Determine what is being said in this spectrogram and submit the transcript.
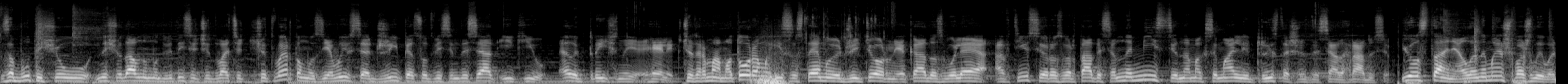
забути, що у нещодавному 2024-му з'явився G580 EQ – електричний гелік з чотирма моторами і системою G-Turn, яка дозволяє автівці розвертатися на місці на максимальні 360 градусів. І останнє, але не менш важливе,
